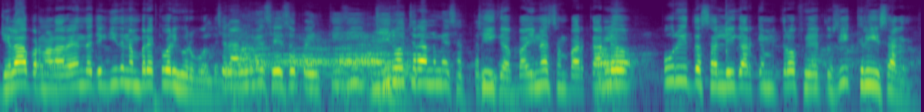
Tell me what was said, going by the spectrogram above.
ਜ਼ਿਲ੍ਹਾ ਬਰਨਾਲਾ ਰਹਿੰਦਾ ਜਗਜੀਤ ਨੰਬਰ ਇੱਕ ਵਾਰੀ ਹੋਰ ਬੋਲ ਦੇ। 94635 ਜੀ 09470 ਠੀਕ ਆ ਬਾਈ ਨਾਲ ਸੰਪਰਕ ਕਰ ਲਿਓ। ਪੂਰੀ ਤਸੱਲੀ ਕਰਕੇ ਮਿੱਤਰੋ ਫੇਰ ਤੁਸੀਂ ਖਰੀਦ ਸਕਦੇ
